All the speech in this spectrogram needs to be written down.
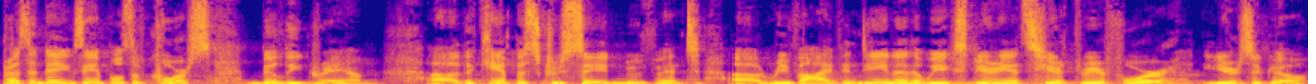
Present day examples, of course, Billy Graham, uh, the Campus Crusade movement, uh, Revive Indiana that we experienced here three or four years ago.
